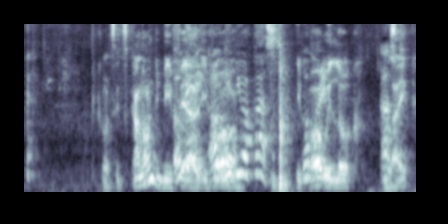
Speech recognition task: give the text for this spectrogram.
because it can only be fair Okay, if I'll all, give you a pass. if Go all we it. look Ask. alike.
